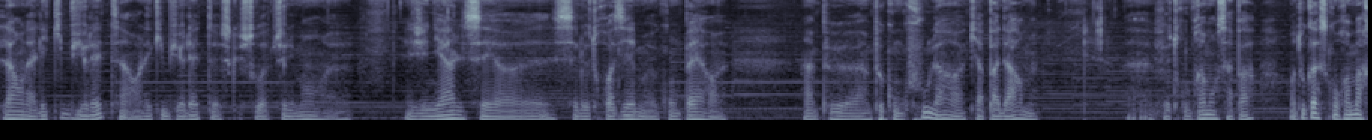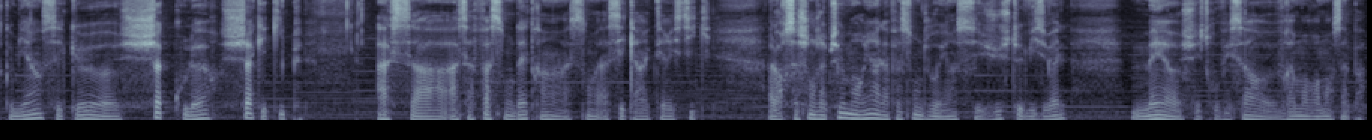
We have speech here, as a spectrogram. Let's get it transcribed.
Là, on a l'équipe violette. Alors, l'équipe violette, ce que je trouve absolument euh, génial, euh, c'est le troisième compère un peu, un peu kung fu, là, qui a pas d'armes. je trouve vraiment sympa. En tout cas, ce qu'on remarque bien, c'est que chaque couleur, chaque équipe a sa, façon d'être, hein, a, ses caractéristiques. Alors ça change absolument rien à la façon de jouer, hein, c'est juste visuel, mais euh, j'ai trouvé ça euh, vraiment vraiment sympa.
